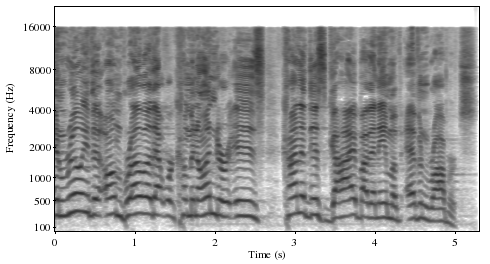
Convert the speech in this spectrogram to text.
And really, the umbrella that we're coming under is kind of this guy by the name of Evan Roberts.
